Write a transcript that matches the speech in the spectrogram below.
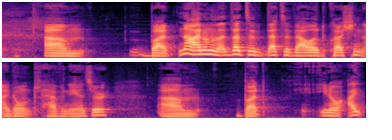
um, but no, I don't know. That's a that's a valid question. I don't have an answer. Um, but you know, I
